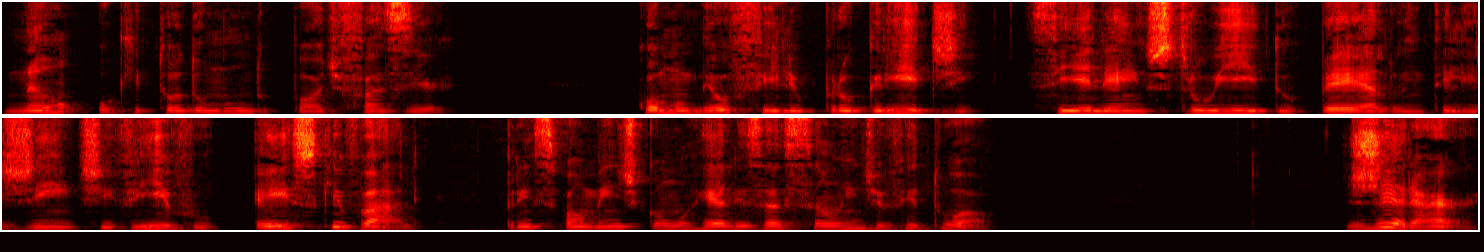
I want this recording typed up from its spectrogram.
não o que todo mundo pode fazer. Como meu filho progride, se ele é instruído, belo, inteligente e vivo, é isso que vale, principalmente como realização individual. Gerar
